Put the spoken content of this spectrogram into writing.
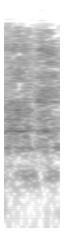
قَبْلَ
